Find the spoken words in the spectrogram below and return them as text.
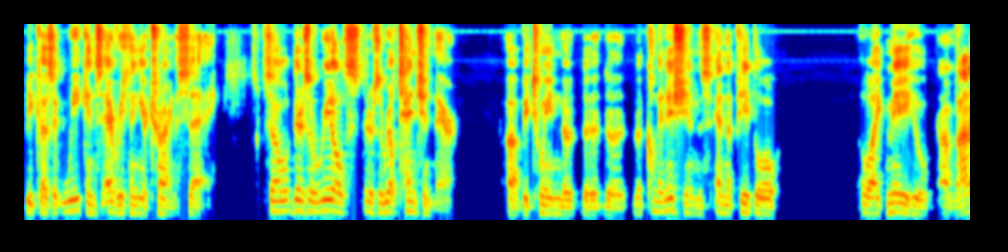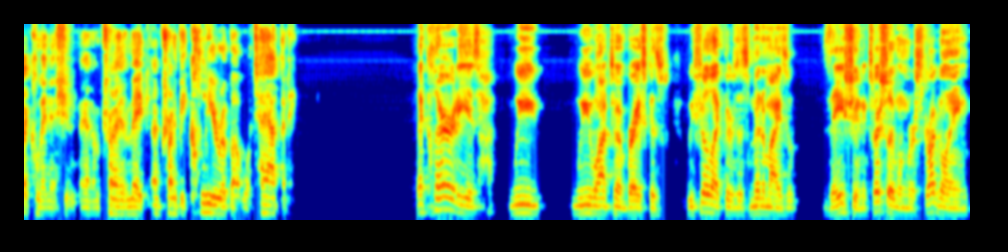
because it weakens everything you're trying to say. So there's a real, there's a real tension there, uh, between the, the, the, the clinicians and the people like me who I'm not a clinician and I'm trying to make, I'm trying to be clear about what's happening. That clarity is we, we want to embrace because we feel like there's this minimization, especially when we're struggling.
